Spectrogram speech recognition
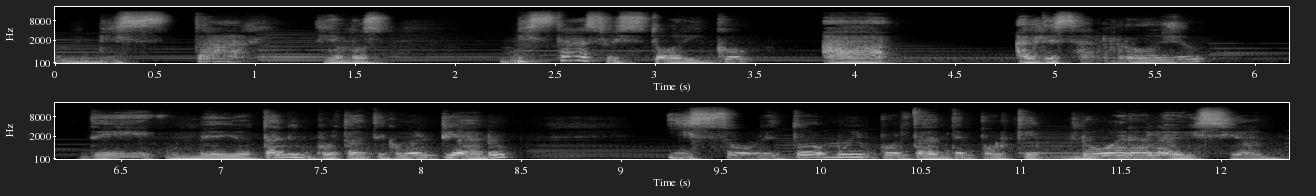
un vistaje, digamos, vistazo histórico a, al desarrollo de un medio tan importante como el piano y sobre todo muy importante porque no era la visión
